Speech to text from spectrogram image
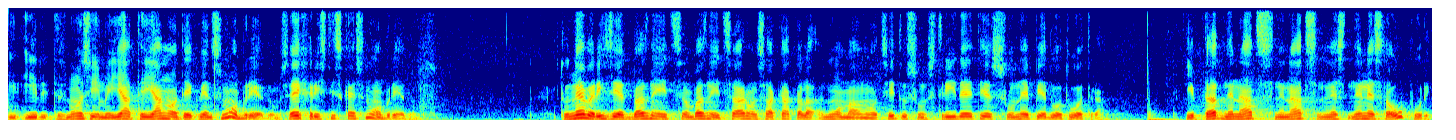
ir, tas nozīmē, jā, te jānotiek viens nobriedums, eharistiskais nobriedums. Tu nevari iziet baznīcas un baznīcas ārā un sāk atkal nomēlnot citus un strīdēties un nepiedot otram. Jeb tad nenāc, nenāc, nes, nenes tā upuri.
